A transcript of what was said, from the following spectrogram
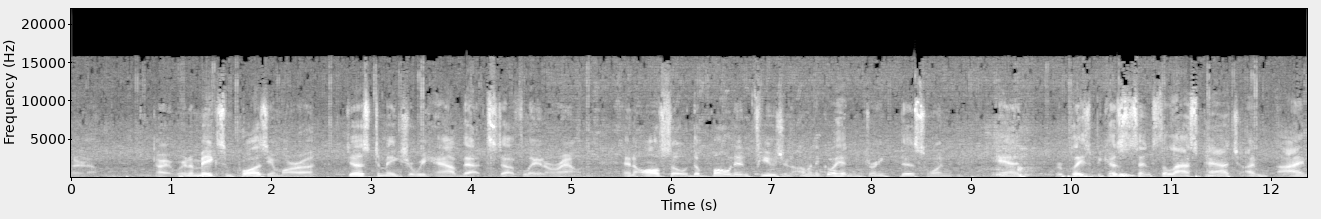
I don't know. All right, we're gonna make some Quassia amara just to make sure we have that stuff laying around. And also the bone infusion. I'm gonna go ahead and drink this one and replace it because since the last patch, I'm I'm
